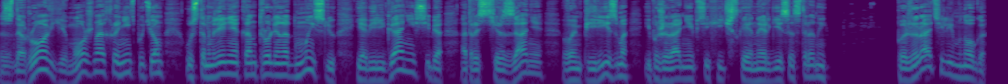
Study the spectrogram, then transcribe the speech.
Здоровье можно охранить путем установления контроля над мыслью и оберегания себя от растерзания, вампиризма и пожирания психической энергии со стороны. Пожирателей много,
